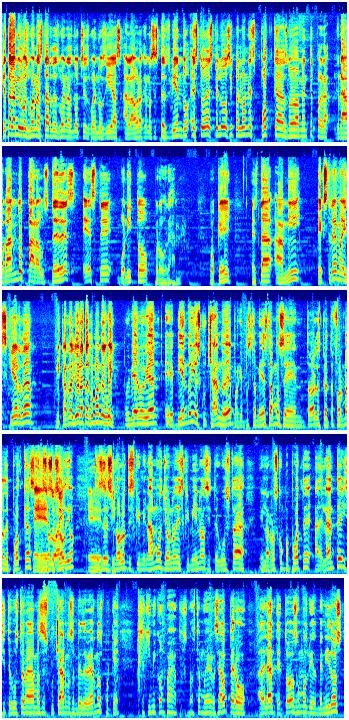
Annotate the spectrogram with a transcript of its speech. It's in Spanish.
¿Qué tal amigos? Buenas tardes, buenas noches, buenos días a la hora que nos estés viendo. Esto es Peludos y Pelones Podcast nuevamente para grabando para ustedes este bonito programa. ¿Ok? Está a mi extrema izquierda mi carnal Jonathan, ¿cómo andas, güey? Muy bien, muy bien. Eh, viendo y escuchando, ¿eh? Porque pues también estamos en todas las plataformas de podcast, que solo audio. Entonces no los discriminamos, yo no discrimino. Si te gusta el arroz con popote, adelante. Y si te gusta nada más escucharnos en vez de vernos, porque pues, aquí mi compa pues no está muy agraciado, pero adelante, todos somos bienvenidos.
